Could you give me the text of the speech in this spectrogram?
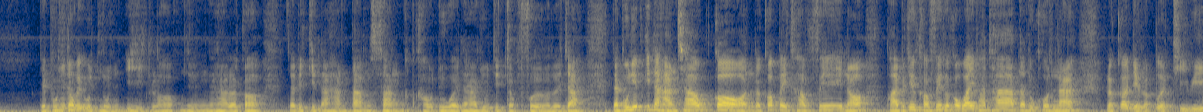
เดี๋ยวพรุ่งนี้ต้องไปอุดหนุนอีกรอบหนึ่งนะฮะแล้วก็จะไปกินอาหารตามสั่งกับเขาด้วยนะฮะอยู่ติดกับเฟอเลยจ้ะแต่พรุ่งนี้ไปกินอาหารเช้าก่อนแล้วก็ไปคาเฟ่เนาะพาไปเที่ยวคาเฟ่แล้วก็ไหว้พระธาตุนะทุกคนนะ แล้วก็เดี๋ยวเราเปิดทีวี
